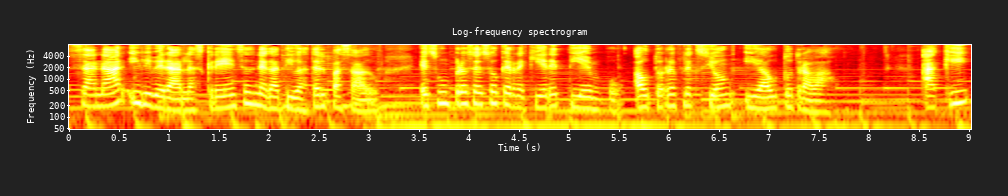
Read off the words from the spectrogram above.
Sanar y liberar las creencias negativas del pasado es un proceso que requiere tiempo, autorreflexión y autotrabajo. Aquí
